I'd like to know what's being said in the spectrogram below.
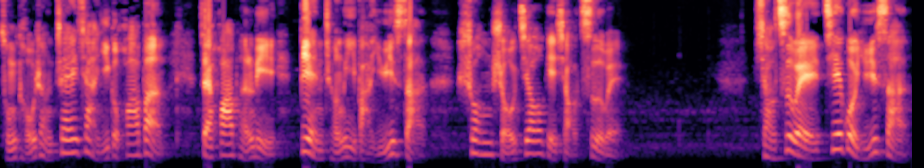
从头上摘下一个花瓣，在花盆里变成了一把雨伞，双手交给小刺猬。小刺猬接过雨伞，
